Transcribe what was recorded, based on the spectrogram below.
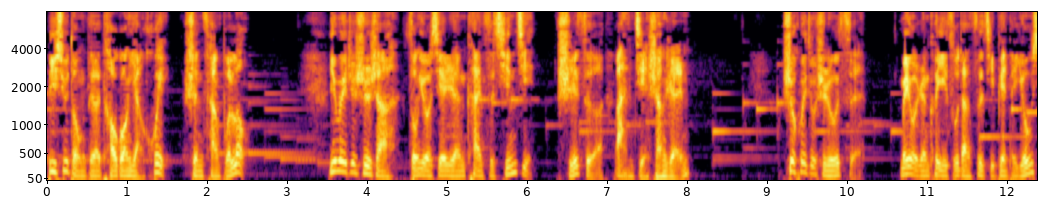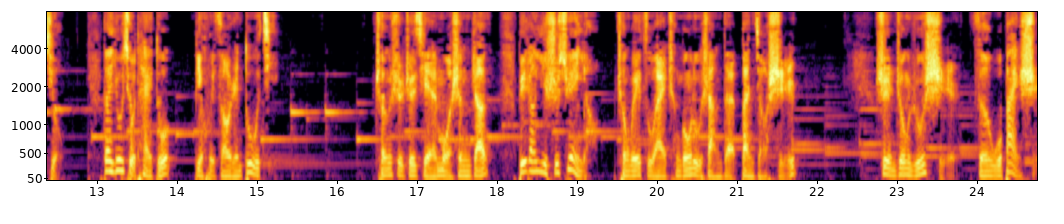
必须懂得韬光养晦，深藏不露。因为这世上总有些人看似亲近，实则暗箭伤人。”社会就是如此，没有人可以阻挡自己变得优秀，但优秀太多便会遭人妒忌。成事之前莫声张，别让一时炫耀成为阻碍成功路上的绊脚石。慎终如始，则无败事。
